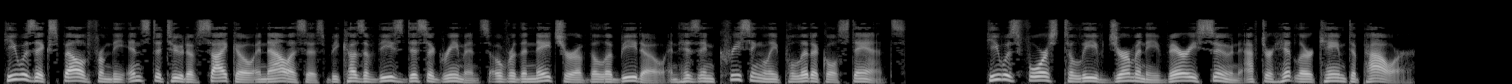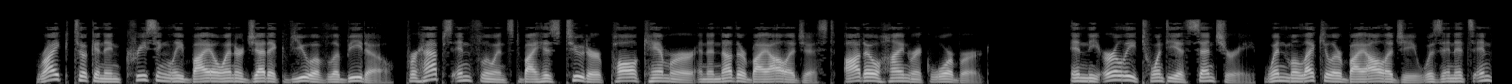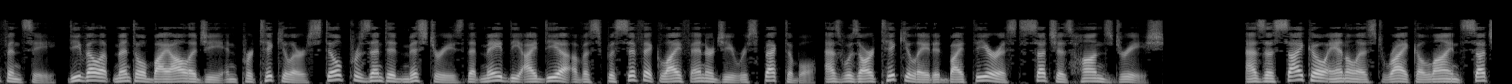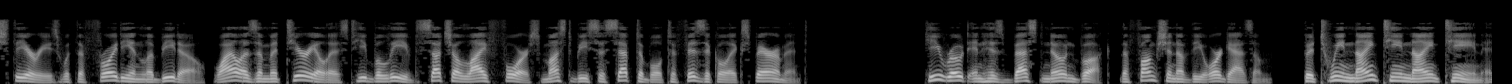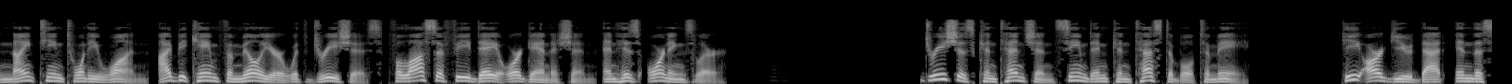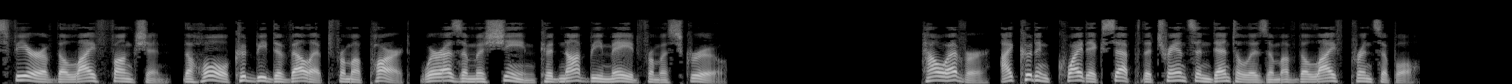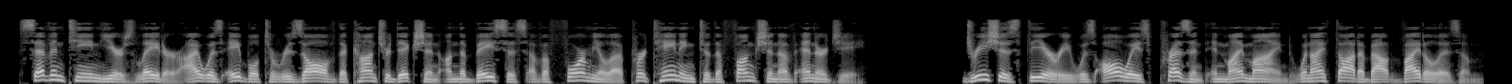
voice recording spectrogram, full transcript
He was expelled from the Institute of Psychoanalysis because of these disagreements over the nature of the libido and his increasingly political stance. He was forced to leave Germany very soon after Hitler came to power. Reich took an increasingly bioenergetic view of libido, perhaps influenced by his tutor Paul Kammerer and another biologist, Otto Heinrich Warburg. In the early 20th century, when molecular biology was in its infancy, developmental biology in particular still presented mysteries that made the idea of a specific life energy respectable, as was articulated by theorists such as Hans Driesch. As a psychoanalyst Reich aligned such theories with the Freudian libido, while as a materialist he believed such a life force must be susceptible to physical experiment. He wrote in his best-known book, The Function of the Orgasm, between 1919 and 1921, I became familiar with Driesch's Philosophie des Organischen and his Ordnungslehre. Driesch's contention seemed incontestable to me. He argued that, in the sphere of the life function, the whole could be developed from a part, whereas a machine could not be made from a screw. However, I couldn't quite accept the transcendentalism of the life principle. Seventeen years later I was able to resolve the contradiction on the basis of a formula pertaining to the function of energy. Driesch's theory was always present in my mind when I thought about vitalism.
